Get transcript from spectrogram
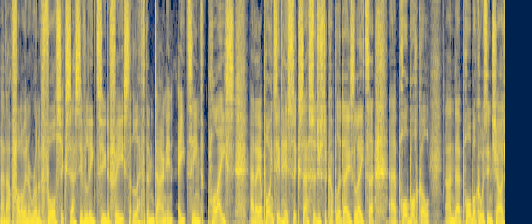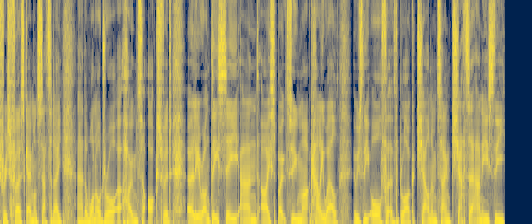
Uh, that following a run of four successive League Two defeats that left them down in 18th place. Uh, they appointed his successor just a couple of days later, uh, Paul Buckle. And uh, Paul Buckle was in charge for his first game on Saturday, uh, the 1 0 draw at home to Oxford. Earlier on, DC and I spoke to Mark Halliwell, who is the author of the blog Cheltenham Town Chatter, and he's the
